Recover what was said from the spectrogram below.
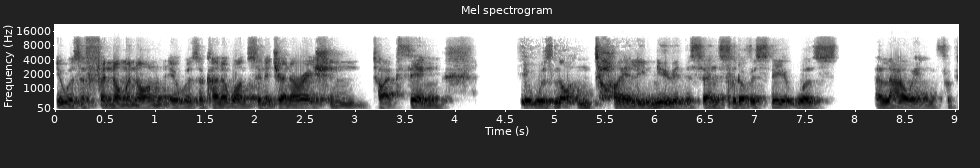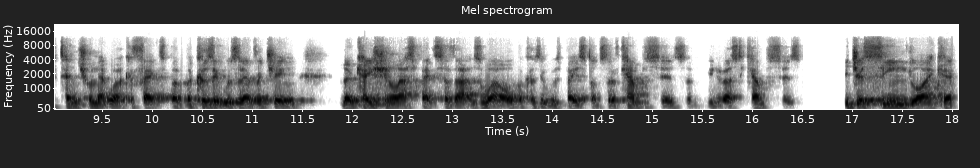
it was a phenomenon. It was a kind of once in a generation type thing. It was not entirely new in the sense that obviously it was allowing for potential network effects, but because it was leveraging locational aspects of that as well, because it was based on sort of campuses and university campuses, it just seemed like a,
